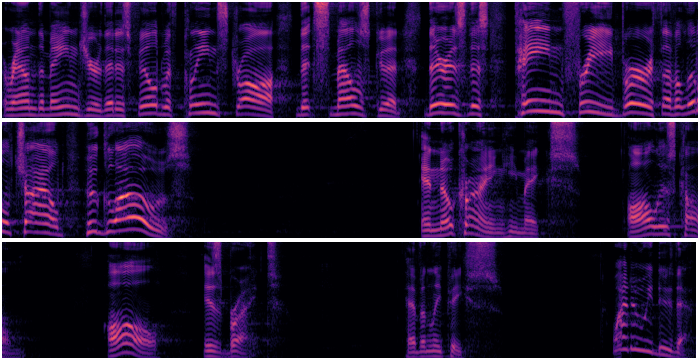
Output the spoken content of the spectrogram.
around the manger that is filled with clean straw that smells good. There is this pain free birth of a little child who glows. And no crying he makes. All is calm. All is bright heavenly peace. Why do we do that?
